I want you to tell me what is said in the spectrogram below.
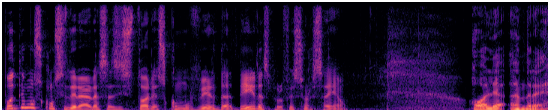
Podemos considerar essas histórias como verdadeiras, professor Saião? Olha, André,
